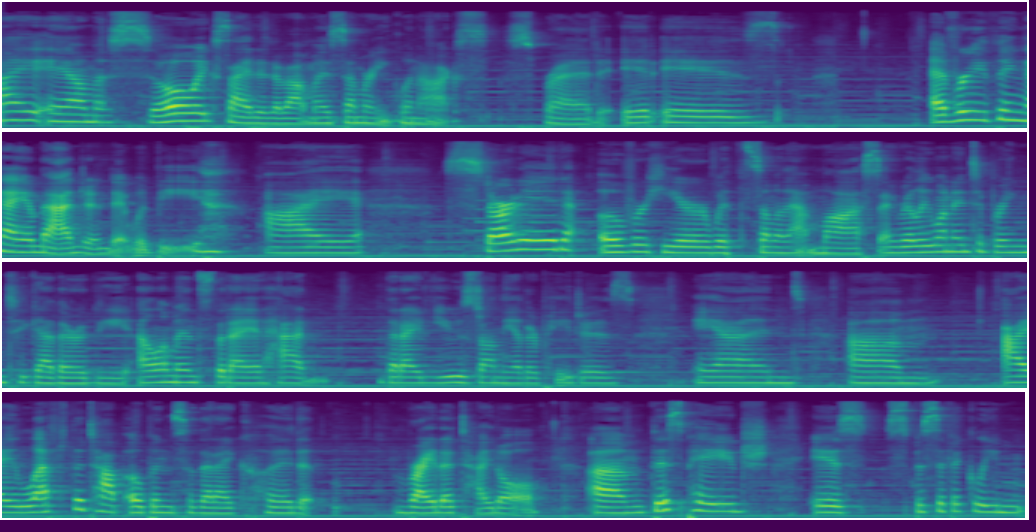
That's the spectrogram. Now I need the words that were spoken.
I am so excited about my summer equinox spread. It is everything I imagined it would be. I started over here with some of that moss. I really wanted to bring together the elements that I had had that I'd used on the other pages and um, I left the top open so that I could write a title. Um, this page is specifically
